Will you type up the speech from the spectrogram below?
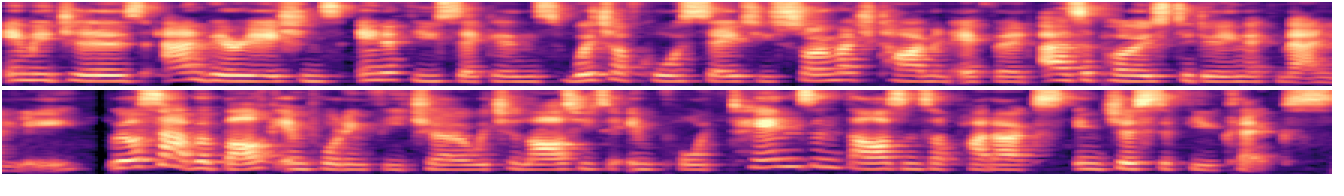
images, and variations in a few seconds, which of course saves you so much time and effort as opposed to doing it manually. We also have a bulk importing feature, which allows you to import tens and thousands of products in just a few clicks.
